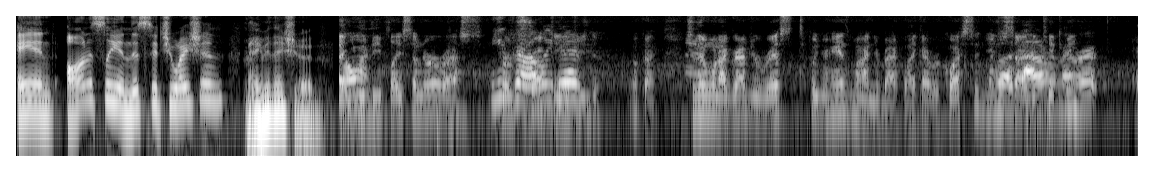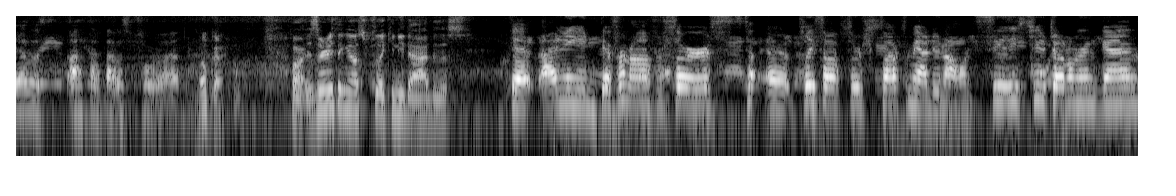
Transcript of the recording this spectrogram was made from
And honestly, in this situation, maybe they should. you would be placed under arrest You for probably obstructing if did. You did? Okay. So then when I grabbed your wrist to put your hands behind your back like I requested, you Look, decided I to don't kick remember it. It was. I thought that was before that. Okay. All right. Is there anything else you feel like you need to add to this? That I need different officers, to, uh, police officers, to talk to me. I do not want to see these two gentlemen again.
